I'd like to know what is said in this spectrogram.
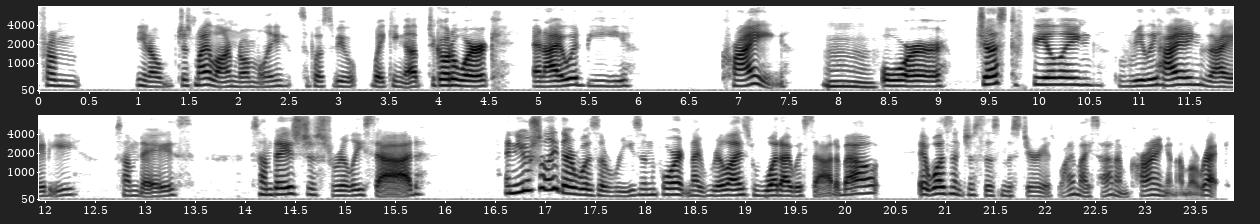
from, you know, just my alarm normally, supposed to be waking up to go to work, and I would be crying Mm. or just feeling really high anxiety some days. Some days just really sad. And usually there was a reason for it and I realized what I was sad about. It wasn't just this mysterious, why am I sad? I'm crying and I'm a wreck.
